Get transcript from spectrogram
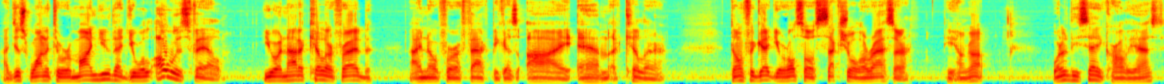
I just wanted to remind you that you will always fail. You are not a killer, Fred. I know for a fact because I am a killer. Don't forget you're also a sexual harasser. He hung up. What did he say? Carly asked.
